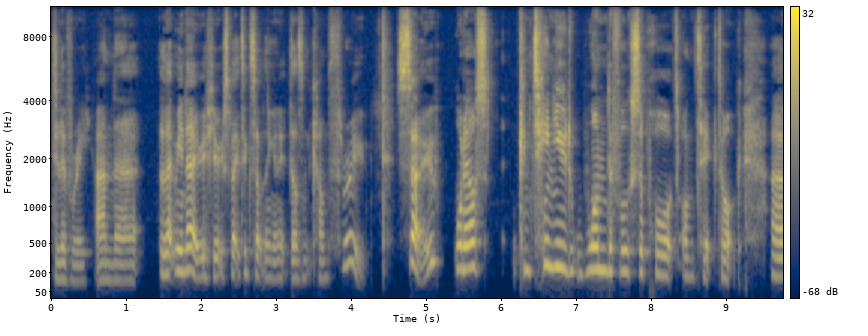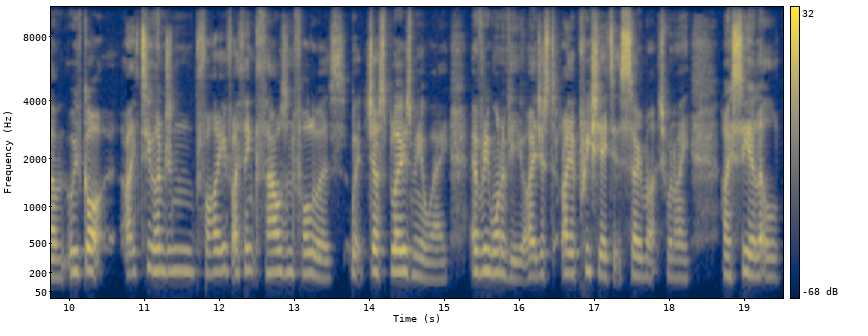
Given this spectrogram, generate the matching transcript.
delivery. And uh, let me know if you're expecting something and it doesn't come through. So, what else? Continued wonderful support on TikTok. Um, we've got I 205 I think thousand followers which just blows me away. Every one of you I just I appreciate it so much when I I see a little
